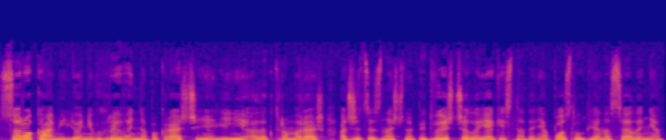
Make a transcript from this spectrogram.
40 мільйонів гривень на покращення ліній електромереж, адже це значно підвищило якість надання послуг для населення.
